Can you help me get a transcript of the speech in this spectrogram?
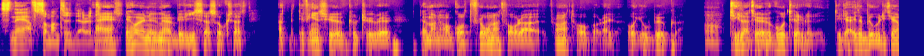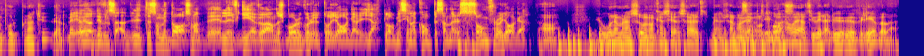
snävt som man tidigare trott. Nej, det har ju numera bevisats också att, att det finns ju kulturer där man har gått från att vara, från att ha bara jordbruk va? Ja. till att övergå till, till det. Beror lite grann på, på naturen. Men ja, det är väl så, lite som idag, som att eh, Leif GW och Anders Borg går ut och jagar i jaktlag med sina kompisar när det är säsong för att jaga. Ja. Jo, nej, men alltså, man kan säga så här att människan har ju alltid, har alltid velat överleva. Va?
